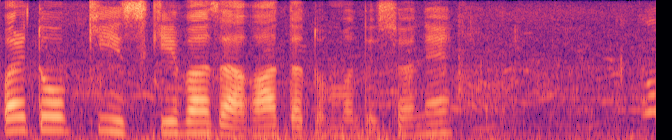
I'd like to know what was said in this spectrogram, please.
割と大きいスキーバザーがあったと思うんですよね。う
